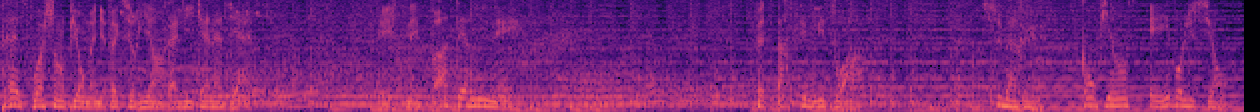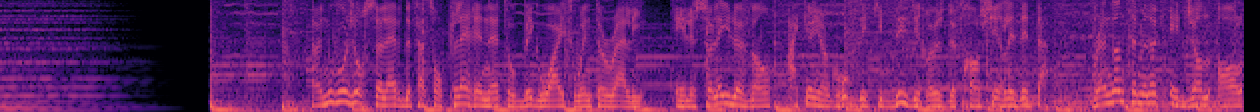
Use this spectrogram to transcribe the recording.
13 fois champion manufacturier en rallye canadien. Et ce n'est pas terminé. Faites partie de l'histoire. Subaru, confiance et évolution. Un nouveau jour se lève de façon claire et nette au Big White Winter Rally et le soleil levant accueille un groupe d'équipes désireuses de franchir les étapes. Brandon Semenuk et John Hall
